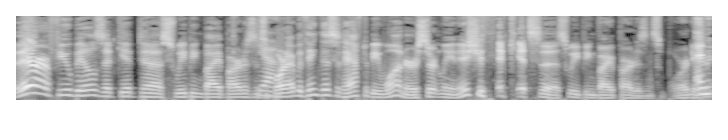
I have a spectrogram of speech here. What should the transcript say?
there are a few bills that get uh, sweeping bipartisan Yeah. support. I would think this would have to be one, or certainly an issue that gets uh, sweeping bipartisan support. Here.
